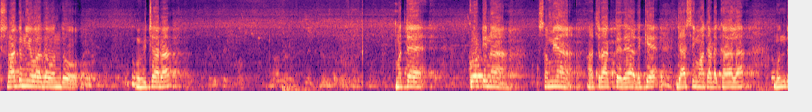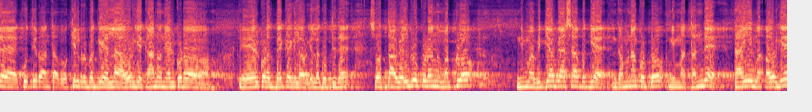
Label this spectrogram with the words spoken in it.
ಶ್ಲಾಘನೀಯವಾದ ಒಂದು ವಿಚಾರ. ಮತ್ತೆ ಕೋರ್ಟಿನ ಸಮಯ ಹತ್ರ ಆಗ್ತಾ ಇದೆ. ಅದಕ್ಕೆ ಜಾಸ್ತಿ ಮಾತಾಡೋಕ್ಕಾಗಲ್ಲ ಮುಂದೆ ಕೂತಿರೋಂಥ ವಕೀಲರ ಬಗ್ಗೆ ಎಲ್ಲ ಅವ್ರಿಗೆ ಕಾನೂನು ಹೇಳ್ಕೊಡೋ, ಹೇಳ್ಕೊಡೋದು ಬೇಕಾಗಿಲ್ಲ ಅವ್ರಿಗೆಲ್ಲ ಗೊತ್ತಿದೆ. ಸೊ ತಾವೆಲ್ಲರೂ ಕೂಡ ಮಕ್ಕಳು, ನಿಮ್ಮ ವಿದ್ಯಾಭ್ಯಾಸ ಬಗ್ಗೆ ಗಮನ ಕೊಟ್ಟು, ನಿಮ್ಮ ತಂದೆ ತಾಯಿ ಅವ್ರಿಗೆ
